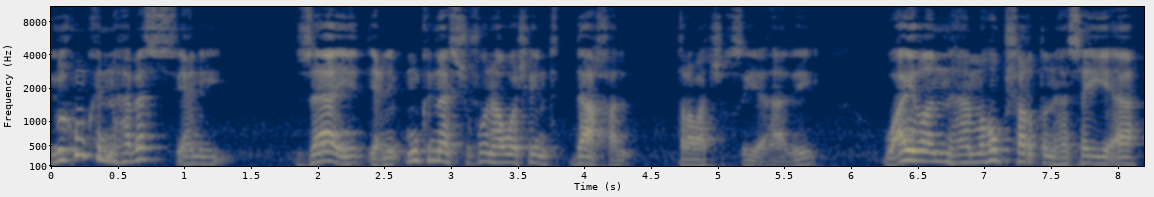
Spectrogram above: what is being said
يقول لك ممكن إنها بس يعني زايد يعني ممكن الناس يشوفونها أول شيء تتداخل اضطرابات الشخصيه هذه وأيضا إنها ما هو بشرط إنها سيئة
